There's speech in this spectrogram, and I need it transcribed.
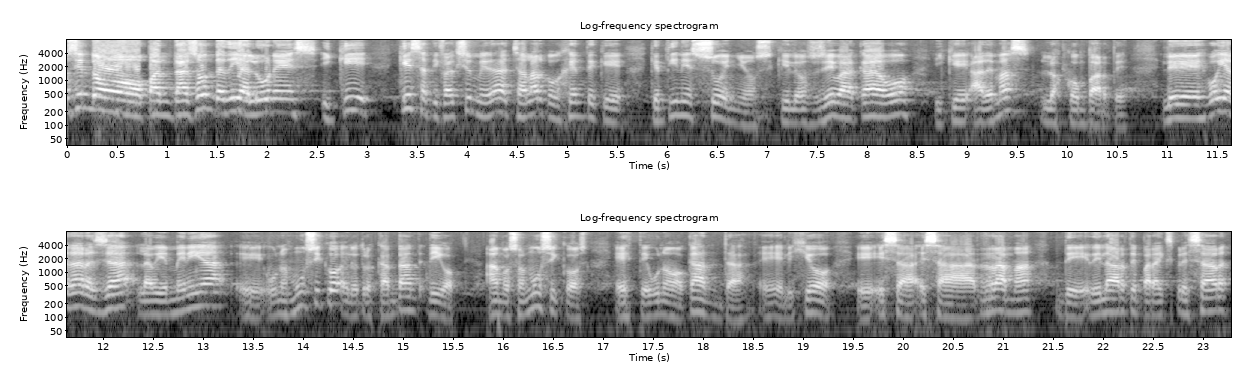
Haciendo pantallón de día lunes y qué, qué satisfacción me da charlar con gente que, que tiene sueños, que los lleva a cabo y que además los comparte. Les voy a dar ya la bienvenida, eh, uno es músico, el otro es cantante, digo, ambos son músicos, este, uno canta, eh, eligió eh, esa, esa rama de- del arte para expresar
